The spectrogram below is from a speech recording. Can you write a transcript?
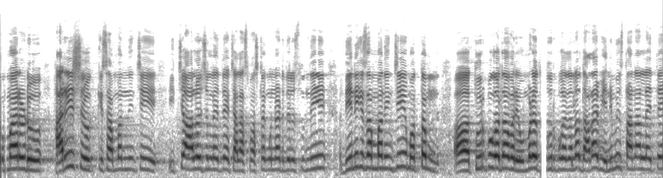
కుమారుడు హరీష్కి సంబంధించి ఇచ్చే ఆలోచనలు అయితే చాలా స్పష్టంగా ఉన్నట్టు తెలుస్తుంది. దీనికి సంబంధించి మొత్తం తూర్పుగోదావరి ఉమ్మడి తూర్పుగోదావరిలో దాదాపు ఎనిమిది స్థానాల్లో అయితే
